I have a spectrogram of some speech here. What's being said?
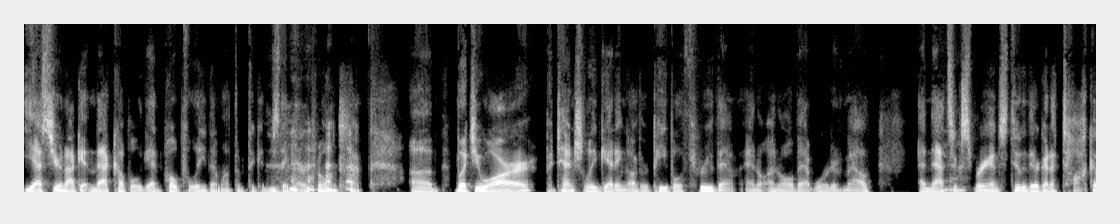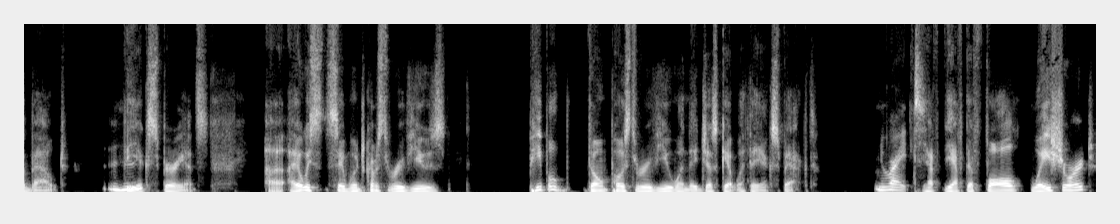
yes, you're not getting that couple again. Hopefully, they want them to get, stay married for a long time. Uh, but you are potentially getting other people through them and, and all that word of mouth. And that's Yeah. experience too. They're going to talk about Mhm. the experience. Uh, I always say when it comes to reviews, people don't post a review when they just get what they expect. right. You have, you have to fall way short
